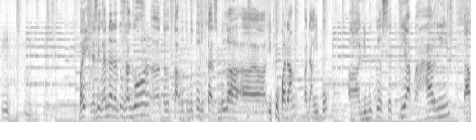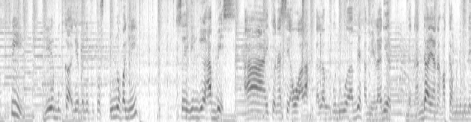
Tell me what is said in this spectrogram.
Hmm. hmm, hmm. Baik, nasi kandar Datuk Sagor uh, terletak betul-betul dekat sebelah uh, Ipoh Padang, Padang Ipoh. Uh, dibuka setiap hari tapi dia buka daripada pukul 10 pagi sehingga habis. Ah, ikut nasib awak lah. Kalau pukul 2 habis, habislah dia. Dan anda yang nak makan benda-benda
